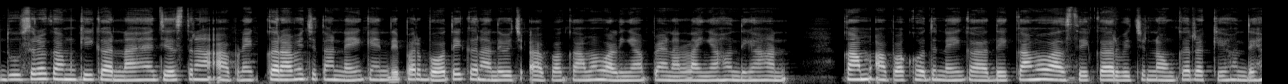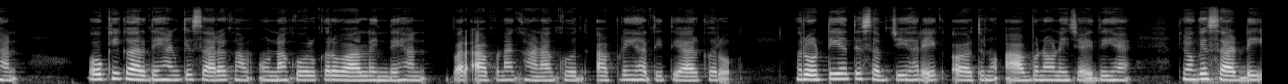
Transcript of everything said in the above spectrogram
ਦੂਸਰਾ ਕੰਮ ਕੀ ਕਰਨਾ ਹੈ, ਜਿਸ ਤਰ੍ਹਾਂ ਆਪਣੇ ਘਰਾਂ ਵਿੱਚ ਤਾਂ ਨਹੀਂ ਕਹਿੰਦੇ, ਪਰ ਬਹੁਤੇ ਘਰਾਂ ਦੇ ਵਿੱਚ ਆਪਾਂ ਕੰਮ ਵਾਲੀਆਂ ਭੈਣਾਂ ਲਾਈਆਂ ਹੁੰਦੀਆਂ ਹਨ। ਕੰਮ ਆਪਾਂ ਖੁਦ ਨਹੀਂ ਕਰਦੇ, ਕੰਮ ਵਾਸਤੇ ਘਰ ਵਿੱਚ ਨੌਕਰ ਰੱਖੇ ਹੁੰਦੇ ਹਨ। ਉਹ ਕੀ ਕਰਦੇ ਹਨ ਕਿ ਸਾਰਾ ਕੰਮ ਉਹਨਾਂ ਕੋਲ ਕਰਵਾ ਲੈਂਦੇ ਹਨ, ਪਰ ਆਪਣਾ ਖਾਣਾ ਖੁਦ ਆਪਣੇ ਹੱਥੀਂ ਤਿਆਰ ਕਰੋ। ਰੋਟੀ ਅਤੇ ਸਬਜ਼ੀ ਹਰੇਕ ਔਰਤ ਨੂੰ ਆਪ ਬਣਾਉਣੀ ਚਾਹੀਦੀ ਹੈ, ਕਿਉਂਕਿ ਸਾਡੀ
